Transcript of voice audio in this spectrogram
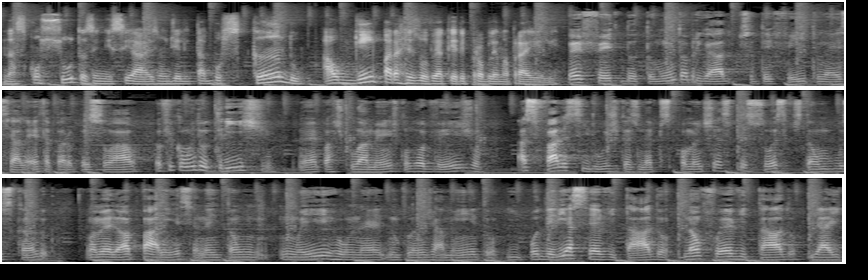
nas consultas iniciais, onde ele está buscando alguém para resolver aquele problema para ele. Perfeito, doutor. Muito obrigado por você ter feito né, esse alerta para o pessoal. Eu fico muito triste, né, particularmente, quando eu vejo as falhas cirúrgicas, né, principalmente as pessoas que estão buscando uma melhor aparência, né? Então, um erro, né, no planejamento e poderia ser evitado, não foi evitado e aí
